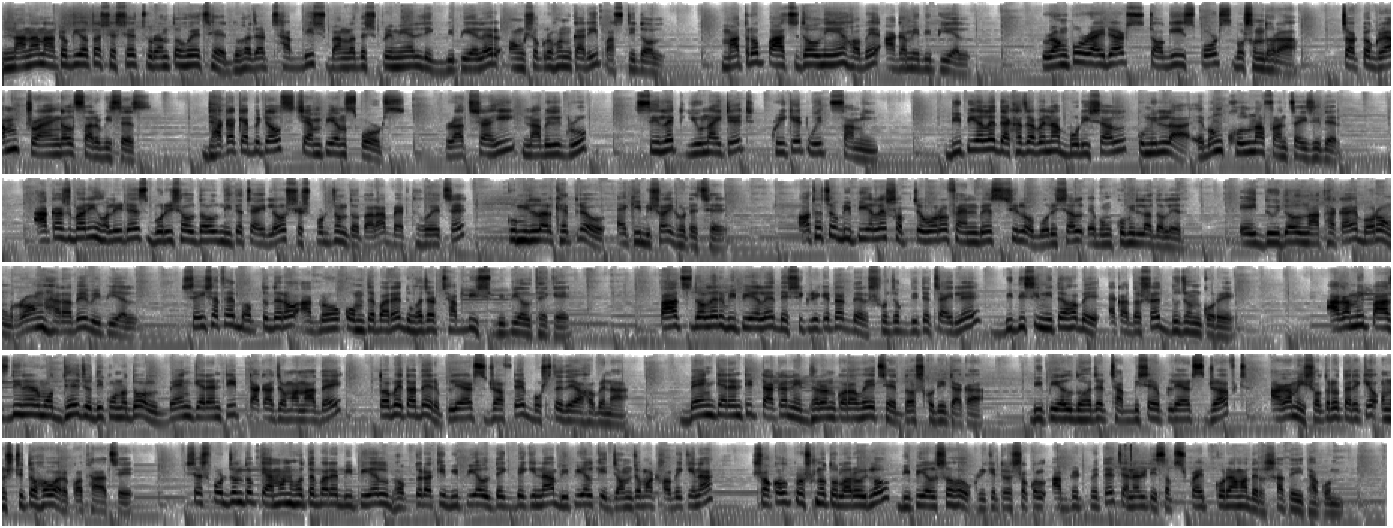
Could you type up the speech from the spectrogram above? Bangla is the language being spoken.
নানা নাটকীয়তা শেষে চূড়ান্ত হয়েছে দু হাজার ছাব্বিশ বাংলাদেশ প্রিমিয়ার লিগ বিপিএল এর অংশগ্রহণকারী পাঁচটি দল। মাত্র পাঁচ দল নিয়ে হবে আগামী BPL. Rangpur riders, Toggi sports, Bashundhara. Chattogram triangle services. Dhaka capitals champion sports. Rajshahi Nabil group, Sylhet united cricket with Sami. বিপিএলে দেখা যাবে না বরিশাল, কুমিল্লা এবং খুলনা ফ্রাঞ্চাইজিদের। আকাশবাড়ি হলিডেজ বরিশাল দল নিতে চাইলেও শেষ পর্যন্ত তারা ব্যর্থ হয়েছে। কুমিল্লার ক্ষেত্রেও একই বিষয় ঘটেছে। অথচ বিপিএলের সবচেয়ে বড় ফ্যান বেস ছিল বরিশাল এবং কুমিল্লা দলের। এই দুই দল না থাকায় বরং রং হারাবে বিপিএল। সেই সাথে ভক্তদেরও আগ্রহ কমতে পারে দু হাজার ছাব্বিশ বিপিএল থেকে। পাঁচ দলের বিপিএলে দেশি ক্রিকেটারদের সুযোগ দিতে চাইলে বিদেশি নিতে হবে একাদশের দুজন করে। আগামী পাঁচ দিনের মধ্যে যদি কোনো দল ব্যাংক গ্যারান্টির টাকা জমা না দেয়, তবে তাদের প্লেয়ার্স ড্রাফটে বসতে দেওয়া হবে না। ব্যাংক গ্যারান্টির টাকা নির্ধারণ করা হয়েছে দশ কোটি টাকা। বিপিএল দু হাজার ছাব্বিশের প্লেয়ার্স ড্রাফট আগামী সতেরো তারিখে অনুষ্ঠিত হওয়ার কথা আছে। শেষ পর্যন্ত কেমন হতে পারে বিপিএল, ভক্তরা কি বিপিএল দেখবে কিনা, বিপিএল কি জমজমাট হবে কিনা, সকল প্রশ্ন তোলা রইল। বিপিএল সহ ক্রিকেটের সকল আপডেট পেতে চ্যানেলটি সাবস্ক্রাইব করে আমাদের সাথেই থাকুন।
